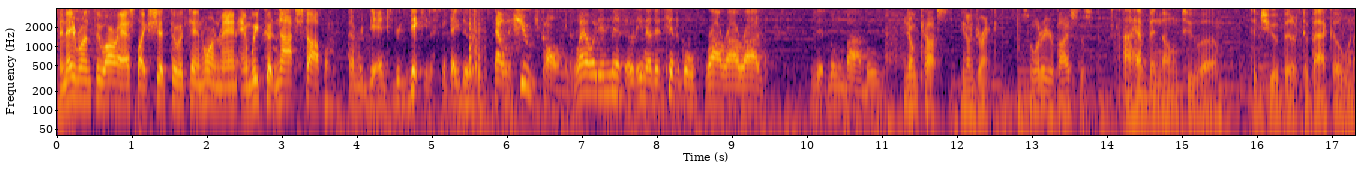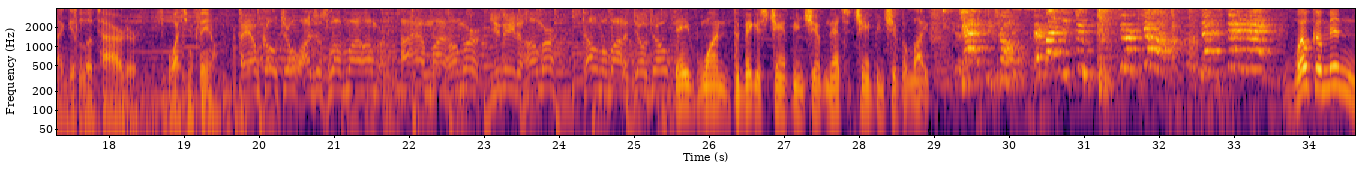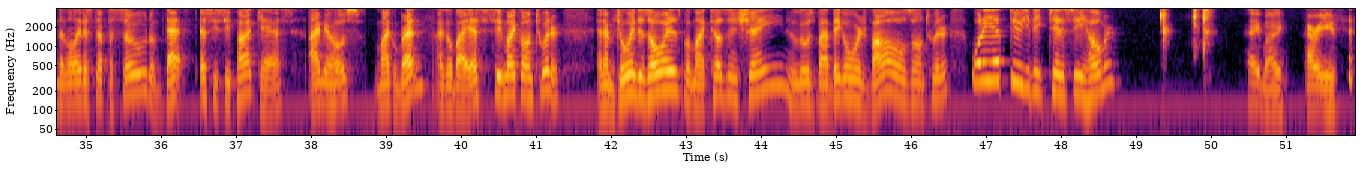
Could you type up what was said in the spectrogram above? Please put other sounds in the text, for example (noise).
and they run through our ass like shit through a tin horn, man, and we could not stop them. It's ridiculous that they do it. That was a huge call on him. Well, we didn't miss it. You know, the typical rah, rah, rah, zip, boom, ba, boom. You don't cuss. You don't drink. So what are your vices? I have been known to, uh, to chew a bit of tobacco when I get a little tired or watching film. Hey, I'm Coach O. I just love my Hummer. I have my Hummer. You need a Hummer. Tell them about it, JoJo. They've won the biggest championship, and that's a championship of life. Gas control. Everybody just do your job. You understand that? Welcome in to the latest episode of That SEC Podcast. I'm your host, Michael Bratton. I go by SEC Mike on Twitter. And I'm joined as always by my cousin Shane, who goes by Big Orange Vols on Twitter. What are you up to, you big Tennessee homer? Hey, buddy. How are you? (laughs)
